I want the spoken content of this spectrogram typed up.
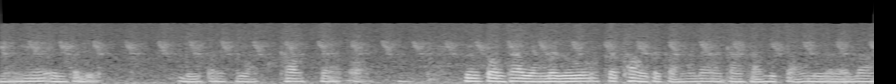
หนังเนื้อเอ็นกระดูกดูไปสลับเข้าแกออกเบื้องต้นถ้ายังไม่รู้ก็ท่องไปก่อนก็ได้อาการสามสิบสองมีอะไรบ้าง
